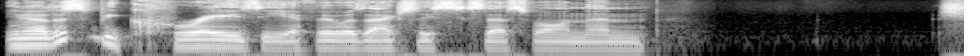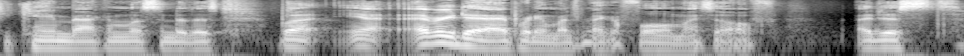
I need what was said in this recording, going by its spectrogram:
you know, this would be crazy if it was actually successful and then she came back and listened to this. But yeah, every day I pretty much make a fool of myself. I just,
